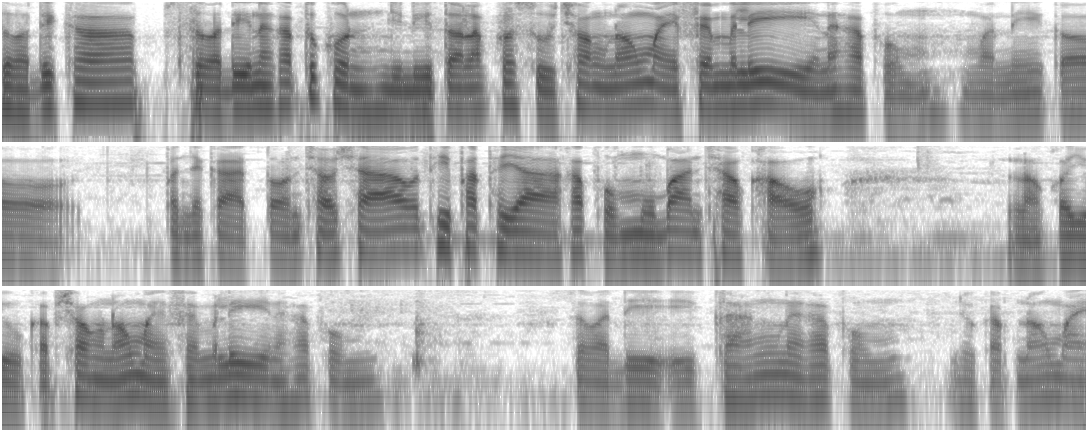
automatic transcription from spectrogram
สวัสดีครับ สวัสดีนะครับทุกคนยินดีต้อนรับเข้าสู่ช่องน้องใหม่แฟมิลี่นะครับผมวันนี้ก็บรรยากาศตอนเช้าเช้าๆที่พัทยาครับผมหมู่บ้านชาวเขา เราก็อยู่กับช่องน้องใหม่แฟมิลี่นะครับผมสวัสดีอีกครั้งนะครับผมอยู่กับน้องใหม่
